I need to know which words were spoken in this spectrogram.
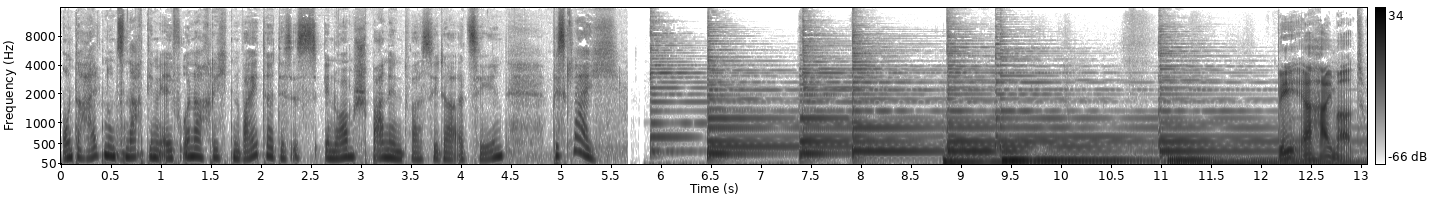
unterhalten uns nach den 11 Uhr Nachrichten weiter. Das ist enorm spannend, was Sie da erzählen. Bis gleich. BR Heimat.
